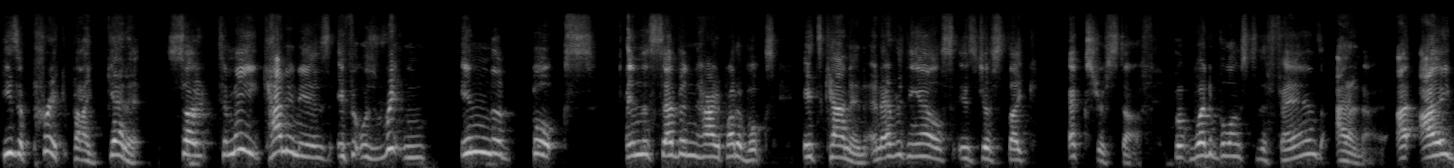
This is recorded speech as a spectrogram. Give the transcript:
he's a prick, but I get it. So to me, canon is if it was written in the books, in the seven Harry Potter books, it's canon, and everything else is just like extra stuff. But when it belongs to the fans, I don't know. I, I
